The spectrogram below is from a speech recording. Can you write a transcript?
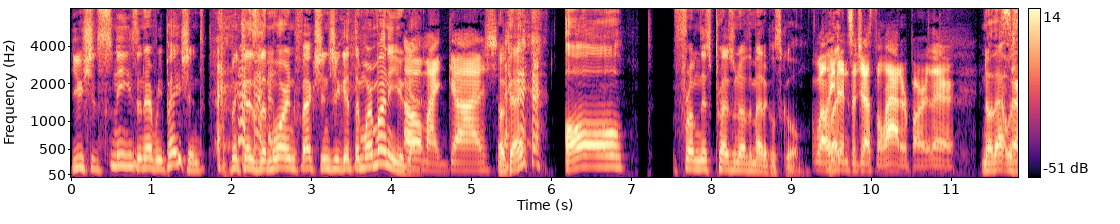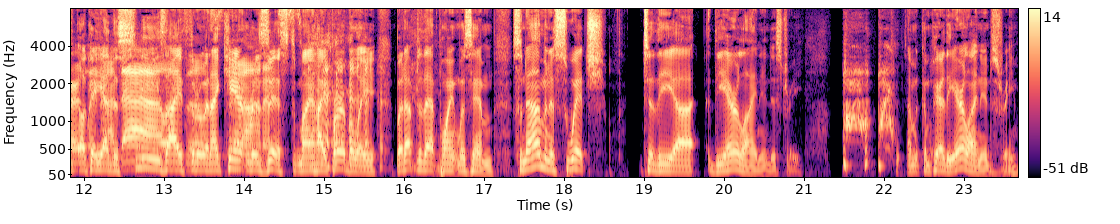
You should sneeze in every patient because the more infections you get, the more money you get. Oh my gosh. Okay, all from this president of the medical school. Well, he right? didn't suggest the latter part there. No, that was Certainly okay. Yeah, the sneeze I threw, and I can't resist my hyperbole. but up to that point was him. So now I'm going to switch to the uh, the airline industry. I'm going to compare the airline industry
